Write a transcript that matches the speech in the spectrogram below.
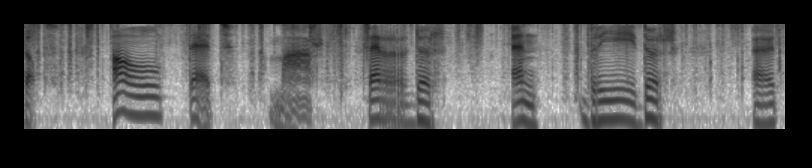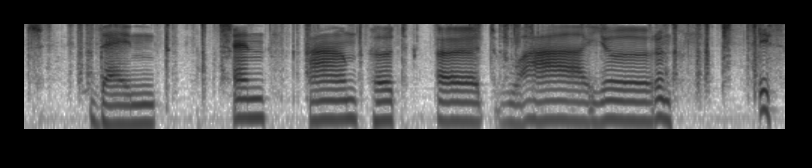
dat altijd maar verder en breder uitdijnt en aan het uitwaaieren is.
